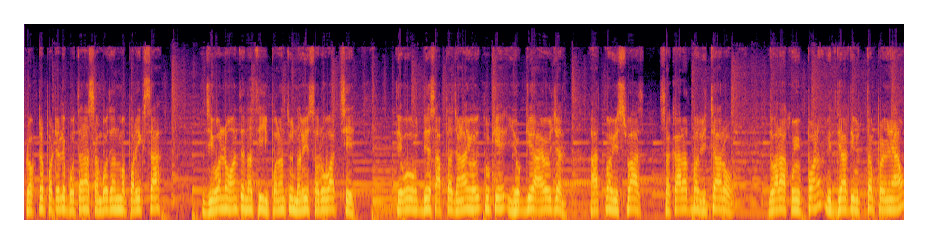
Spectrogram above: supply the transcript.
ડૉક્ટર પટેલે પોતાના સંબોધનમાં પરીક્ષા જીવનનો અંત નથી, પરંતુ નવી શરૂઆત છે. તેવો ઉદ્દેશ આપતા જણાવ્યું હતું કે યોગ્ય આયોજન, આત્મવિશ્વાસ, સકારાત્મક વિચારો દ્વારા કોઈ પણ વિદ્યાર્થી ઉત્તમ પરિણામ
